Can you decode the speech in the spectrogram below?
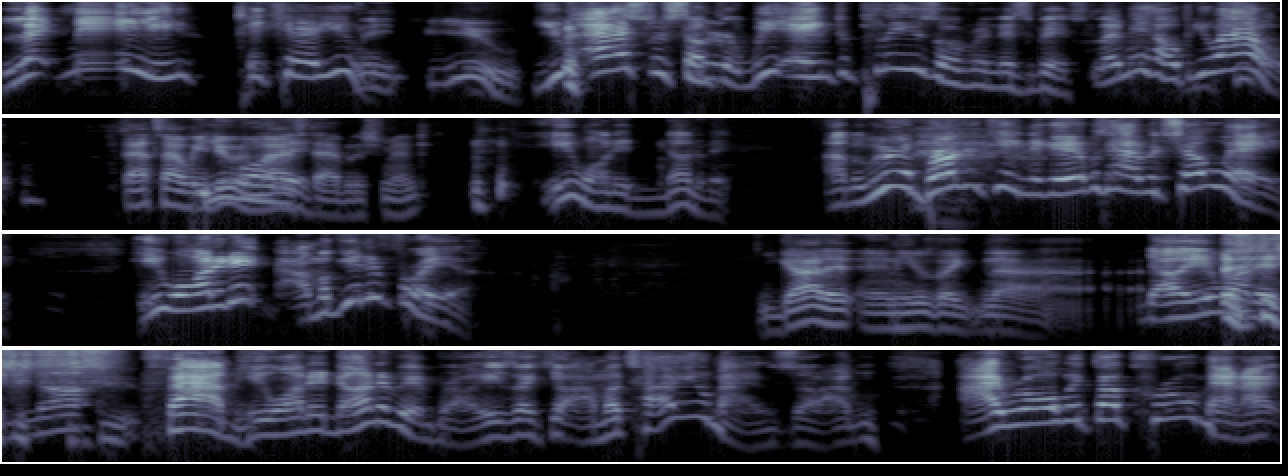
Let me take care of you. You. You asked for something. We aim to please over in this bitch. Let me help you out. That's how we You do in my establishment. He wanted none of it. I mean, we were at Burger King, nigga. It was having your way. He wanted it. I'm gonna get it for you. You got it, and he was like, "Nah." No, he wanted no fam. He wanted none of it, bro. He's like, yo, I'm gonna tell you, man. So I'm I roll with the crew, man. I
